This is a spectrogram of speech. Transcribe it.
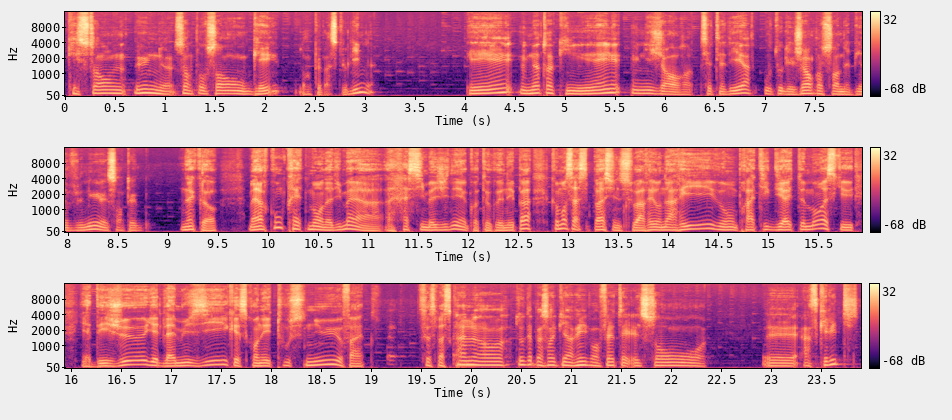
qui sont une 100% gay, donc masculine, et une autre qui est unigenre, c'est-à-dire où tous les genres sont les bienvenus et sont égaux. D'accord. Mais alors concrètement, on a du mal à, s'imaginer hein, quand on ne connaît pas. Comment ça se passe une soirée? On arrive, on pratique directement? Est-ce qu'il y a des jeux, il y a de la musique? Est-ce qu'on est tous nus? Enfin, ça se passe comment? Alors, toutes les personnes qui arrivent, en fait, elles sont euh, inscrites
